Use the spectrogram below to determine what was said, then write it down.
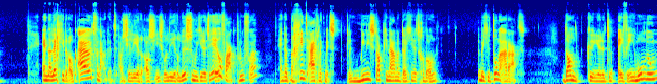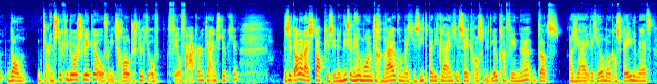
En dan leg je er ook uit van nou, dat als, je leren, als je iets wil leren lusten, moet je het heel vaak proeven. En dat begint eigenlijk met een mini-stapje, namelijk dat je het gewoon een beetje je tong aanraakt. Dan kun je het even in je mond doen, dan een klein stukje doorslikken of een iets groter stukje of veel vaker een klein stukje. Er zitten allerlei stapjes in en die zijn heel mooi om te gebruiken, omdat je ziet bij die kleintjes, zeker als ze dit leuk gaan vinden, dat, als jij, dat je heel mooi kan spelen met.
